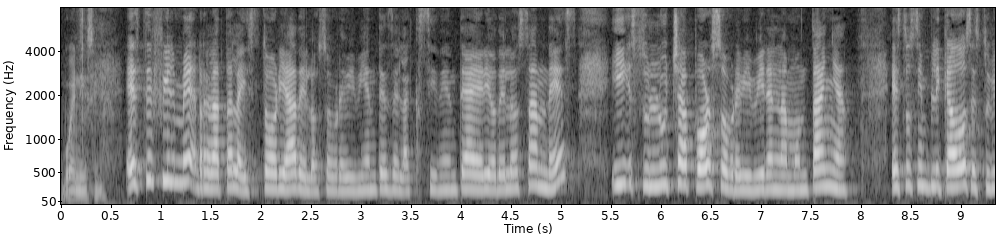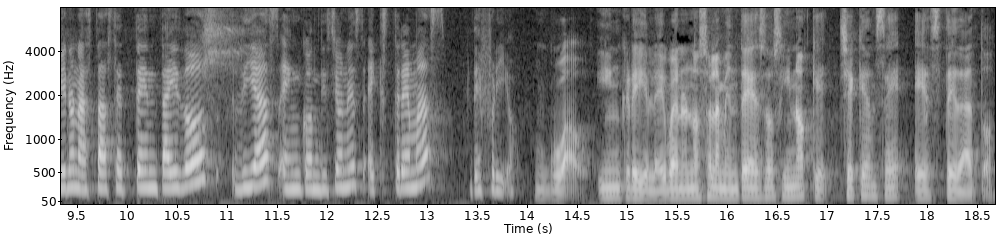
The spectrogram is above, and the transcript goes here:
Buenísimo. Este filme relata la historia de los sobrevivientes del accidente aéreo de los Andes y su lucha por sobrevivir en la montaña. Estos implicados estuvieron hasta 72 días en condiciones extremas de frío. Wow, increíble. Y bueno, no solamente eso, sino que chéquense este dato.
